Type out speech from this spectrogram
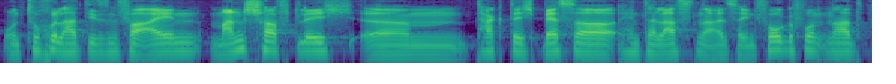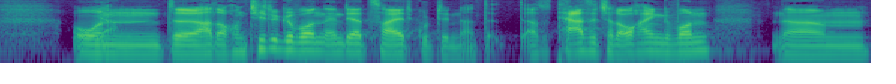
Und Tuchel hat diesen Verein mannschaftlich, ähm, taktisch besser hinterlassen, als er ihn vorgefunden hat. Und äh, hat auch einen Titel gewonnen in der Zeit. Gut, den hat, also Terzic hat auch einen gewonnen. Ähm,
